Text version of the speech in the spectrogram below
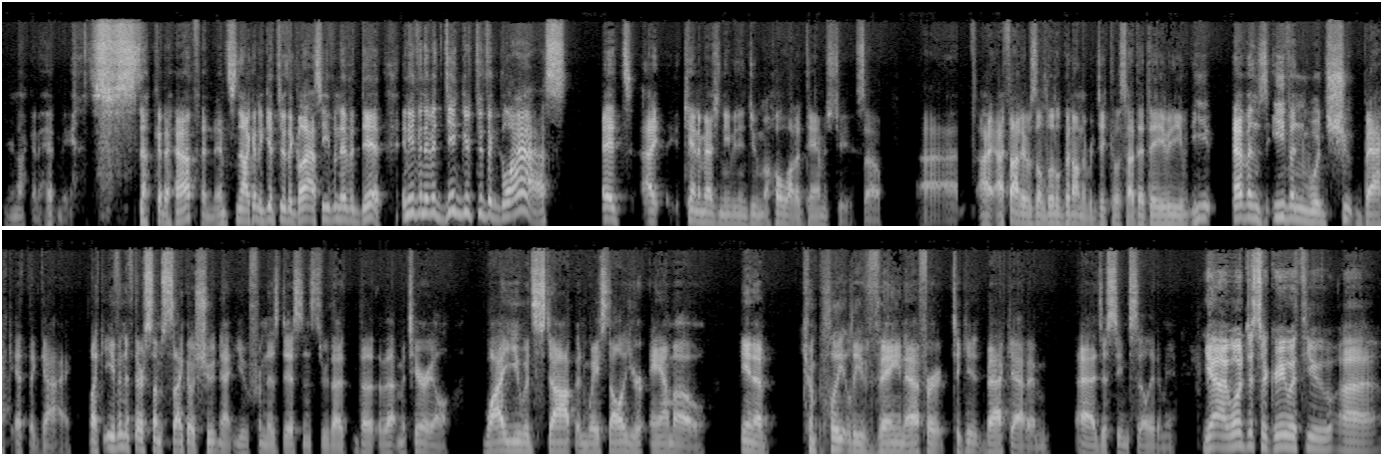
you're not gonna hit me. It's not gonna happen. It's not gonna get through the glass, even if it did. And even if it did get through the glass, it's I can't imagine even doing a whole lot of damage to you. So uh, I, I, thought it was a little bit on the ridiculous side that they even he, Evans even would shoot back at the guy. Like even if there's some psycho shooting at you from this distance through that the, that material, why you would stop and waste all your ammo in a completely vain effort to get back at him uh, just seems silly to me. Yeah, I won't disagree with you uh,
